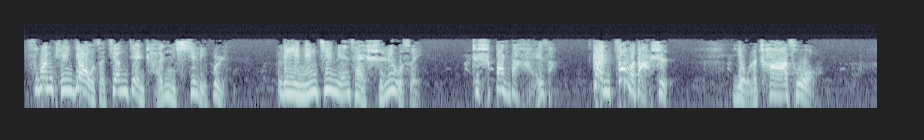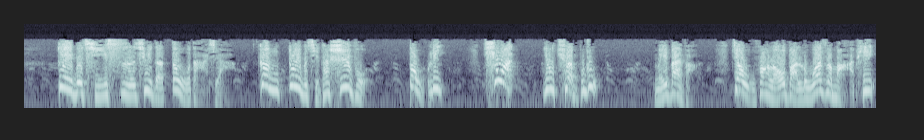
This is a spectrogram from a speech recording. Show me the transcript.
钻天鹞子江建成心里不忍。李明今年才十六岁，这是半大孩子，干这么大事，有了差错，对对不起死去的窦大侠，更对不起他师傅窦立，劝又劝不住，没办法，叫五凤楼把骡子马匹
